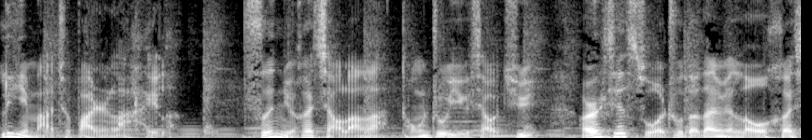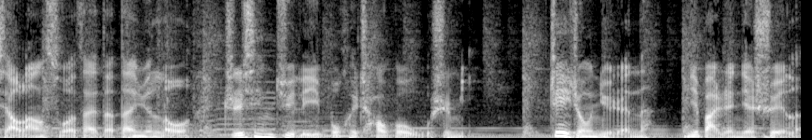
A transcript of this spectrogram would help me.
立马就把人拉黑了。此女和小狼啊同住一个小区，而且所住的单元楼和小狼所在的单元楼直线距离不会超过五十米。这种女人呢，你把人家睡了，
